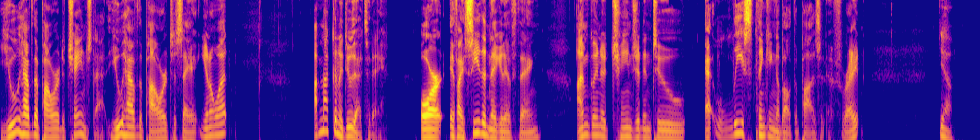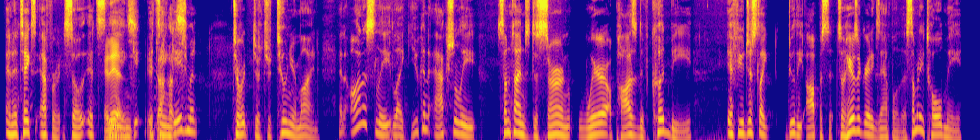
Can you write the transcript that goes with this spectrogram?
you have the power to change that. You have the power to say, "You know what? I'm not going to do that today." Or if I see the negative thing, I'm going to change it into at least thinking about the positive, right? Yeah. And it takes effort. So it's It the is. It it's the engagement to, to to tune your mind. And honestly, like you can actually sometimes discern where a positive could be if you just like do the opposite. So here's a great example of this. Somebody told me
